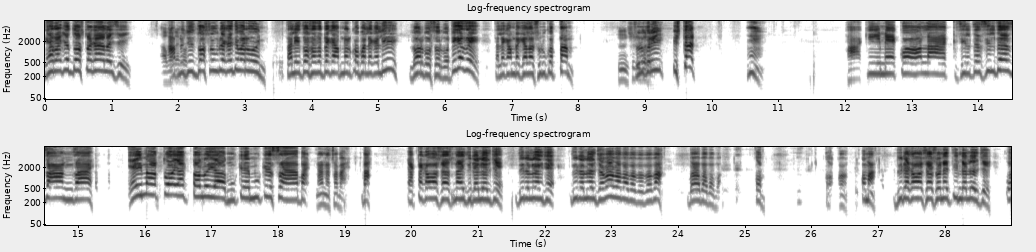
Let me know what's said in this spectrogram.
এর আগে দশ টাকা লাইছে আবার আপনি যদি দশটা উপরে খাইতে পারবেন তাহলে দশ হাজার টাকা আপনার কপালে খালি লড় বসরবো ঠিক আছে? তাহলে আমরা খেলা শুরু করতাম। শুরু করি? স্টার্ট। হুম। হাকিমে কলা সিলতে সিলতে জান যায়। এই মাত্র একটা লইয়া মুখে মুখে চাবাই না না চাবাই বাহ। একটা খাওয়া শেষ নাই দুইটা লইলছে দুইটা লইলছে দুইটা লইলছে বাহ বাবা বাবা বাবা বাহ বাহ বাহ বাবা কম ও- ও- ও মা দুইটা খাওয়া শেষ হয় তিনটা লইলছে। ও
